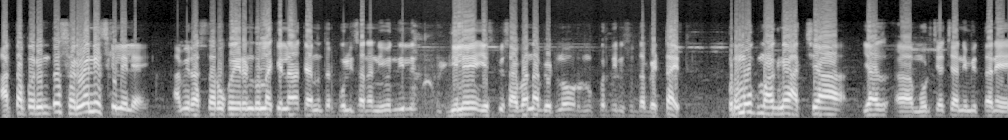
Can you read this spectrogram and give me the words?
आतापर्यंत सर्वांनीच केलेल्या आहे आम्ही रस्ता रोको एरंडोला केला त्यानंतर पोलिसांना निवेदन दिले गेले एस पी साहेबांना भेटलो रणुकपर्तींनी सुद्धा भेटतायत. प्रमुख मागण्या आजच्या या मोर्चाच्या निमित्ताने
